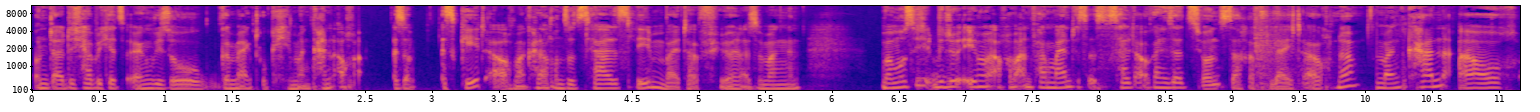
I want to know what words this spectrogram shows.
Und dadurch habe ich jetzt irgendwie so gemerkt, okay, man kann auch, also es geht auch, man kann auch ein soziales Leben weiterführen. Also man, man muss sich, wie du eben auch am Anfang meintest, es ist halt Organisationssache vielleicht auch, ne? Man kann auch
